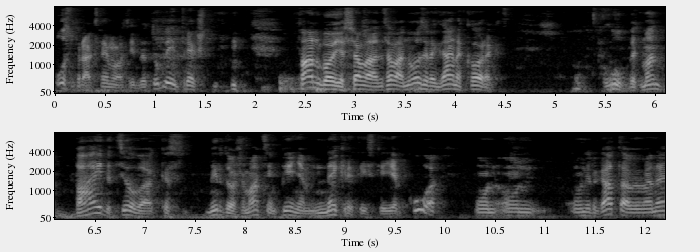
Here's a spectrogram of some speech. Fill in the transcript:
uzsprāgst emocijas, bet tu biji priekš fanboja savā, savā nozarē gana korekts. Lūk, bet man baida cilvēki, kas mirdošam acīm pieņem nekritiski jebko un, un, un ir gatavi vai ne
